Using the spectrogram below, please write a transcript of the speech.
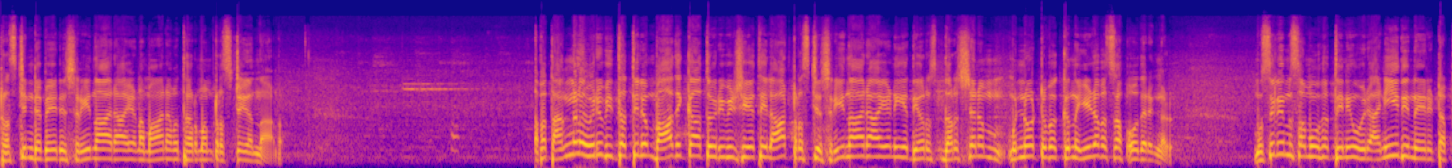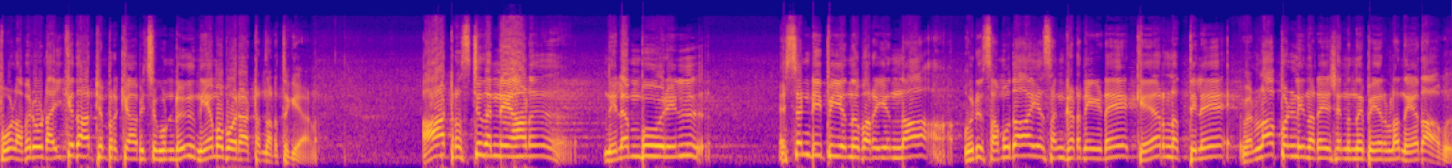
ട്രസ്റ്റിന്റെ പേര് ശ്രീനാരായണ മാനവധർമ്മം ട്രസ്റ്റ് എന്നാണ്. അപ്പൊ തങ്ങൾ ഒരു വിധത്തിലും ബാധിക്കാത്ത ഒരു വിഷയത്തിൽ ആ ട്രസ്റ്റ് ശ്രീനാരായണീയ ദർശനം മുന്നോട്ട് വെക്കുന്ന ഈഴവ സഹോദരങ്ങൾ മുസ്ലിം സമൂഹത്തിന് ഒരു അനീതി നേരിട്ടപ്പോൾ അവരോട് ഐക്യദാർഢ്യം പ്രഖ്യാപിച്ചുകൊണ്ട് നിയമപോരാട്ടം നടത്തുകയാണ്. ആ ട്രസ്റ്റ് തന്നെയാണ് നിലമ്പൂരിൽ എസ് എൻ ഡി പി എന്ന് പറയുന്ന ഒരു സമുദായ സംഘടനയുടെ കേരളത്തിലെ വെള്ളാപ്പള്ളി നടേശൻ എന്ന പേരുള്ള നേതാവ്.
